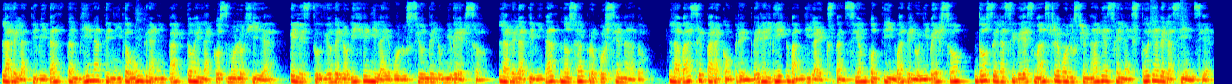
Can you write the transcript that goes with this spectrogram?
la relatividad también ha tenido un gran impacto en la cosmología, el estudio del origen y la evolución del universo. La relatividad nos ha proporcionado la base para comprender el Big Bang y la expansión continua del universo, dos de las ideas más revolucionarias en la historia de la ciencia.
